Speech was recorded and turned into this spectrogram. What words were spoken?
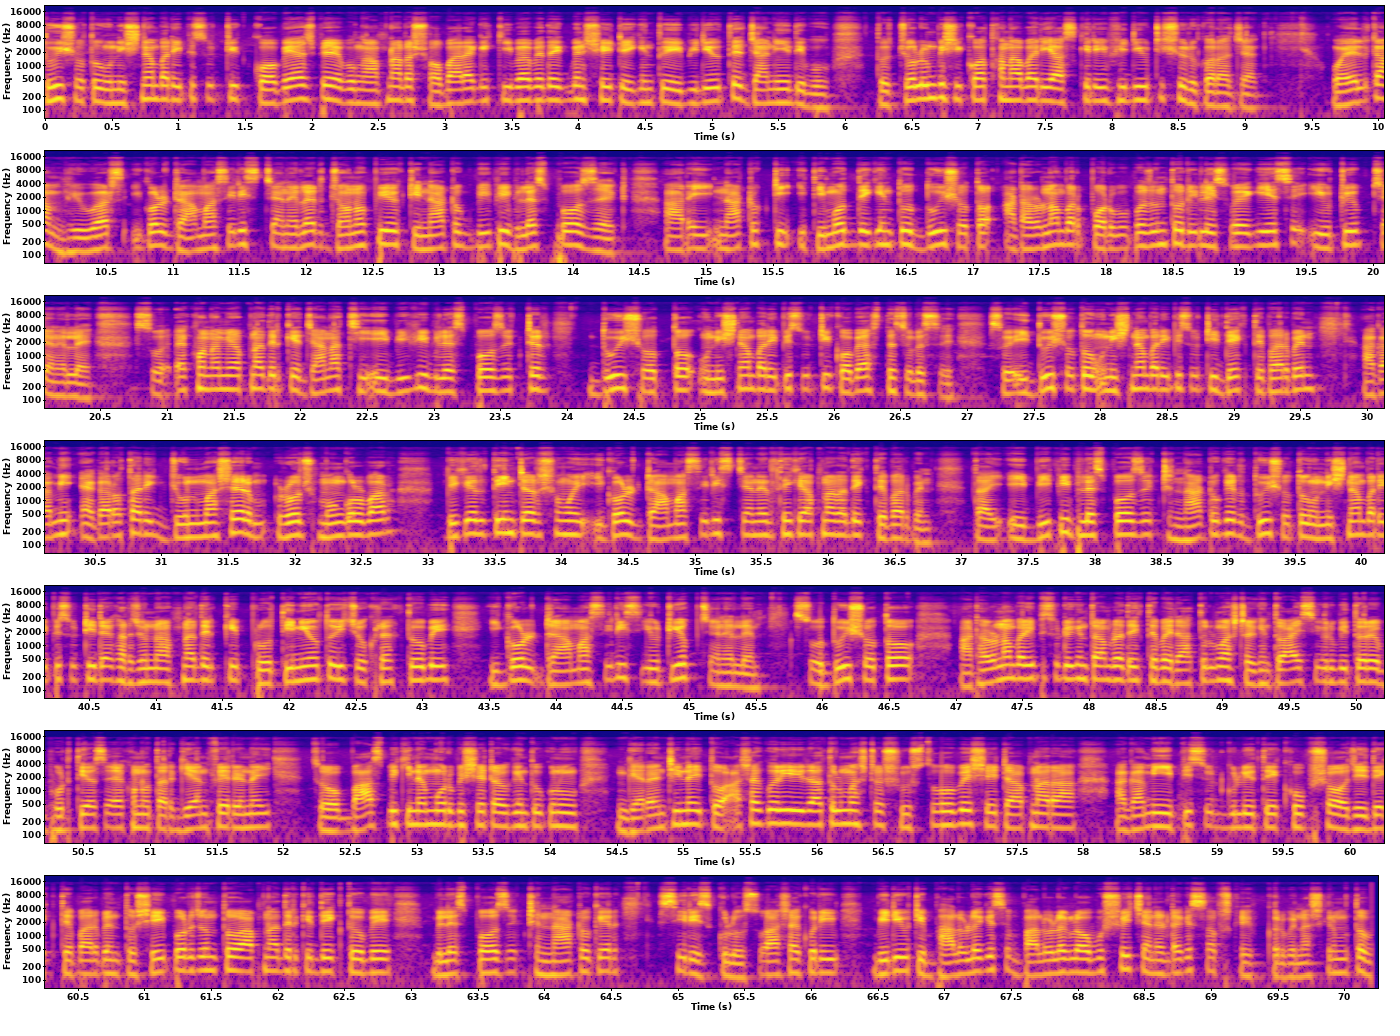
দুইশত উনিশ নাম্বার এপিসোডটি কবে আসবে এবং আপনারা সবার আগে কীভাবে দেখবেন সেইটাই কিন্তু এই ভিডিওতে জানিয়ে দেব। তো চলুন বেশি কথা না বাড়িয়ে আজকের এই ভিডিওটি শুরু করা যাক। Welcome viewers Eagle Drama Series চ্যানেলের জনপ্রিয় একটি নাটক বিপি ভিলেজ প্রজেক্ট আর এই নাটকটি ইতিমধ্যে কিন্তু দুইশত আঠারো নম্বর পর্ব পর্যন্ত রিলিজ হয়ে গিয়েছে ইউটিউব চ্যানেলে সো এখন আমি আপনাদেরকে জানাচ্ছি এই বিপি ভিলেজ প্রজেক্টের দুইশত উনিশ নাম্বার এপিসোডটি কবে আসতে চলেছে। সো এই দুইশত উনিশ নাম্বার এপিসোডটি দেখতে পারবেন আগামী এগারো তারিখ জুন মাসের রোজ মঙ্গলবার বিকেল তিনটার সময় ইগল ড্রামা সিরিজ চ্যানেল থেকে আপনারা দেখতে পারবেন। তাই এই বিপি ভিলেজ প্রজেক্ট নাটকের দুইশত উনিশ নাম্বার এপিসোডটি দেখার জন্য আপনাদেরকে প্রতিনিয়তই চোখ রাখতে হবে ইগল ড্রামা সিরিজ ইউটিউব চ্যানেলে। সো দুইশত আঠারো নাম্বার এপিসোডে কিন্তু আমরা দেখতে পাই রাতুল মাস্টার কিন্তু আইসিউর ভিতরে ভর্তি আছে এখনও তার জ্ঞান ফেরে নেই। তো বাঁচবে কিনা মরবে সেটাও কিন্তু কোনো গ্যারান্টি নেই। তো আশা করি রাতুল মাস্টার সুস্থ হবে, সেটা আপনারা আগামী এপিসোডগুলিতে খুব সহজেই দেখতে পারবেন। তো সেই পর্যন্ত আপনাদেরকে দেখতে হবে ভিলেজ প্রজেক্ট নাটকের সিরিজগুলো। সো আশা করি ভিডিওটি ভালো লেগেছে, ভালো লাগলে অবশ্যই চ্যানেলটাকে সাবস্ক্রাইব করবেন। আজকের মতো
